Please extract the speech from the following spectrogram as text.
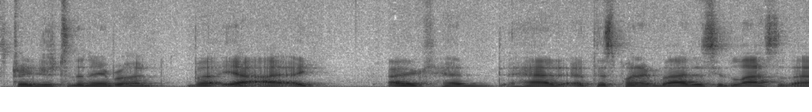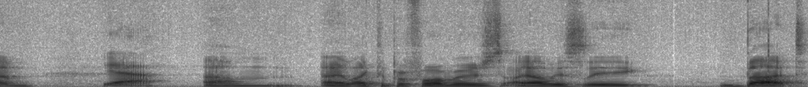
strangers to the neighborhood. But yeah, I, I, I had had at this point. I'm glad to see the last of them. Yeah. Um, I like the performers. I obviously, but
